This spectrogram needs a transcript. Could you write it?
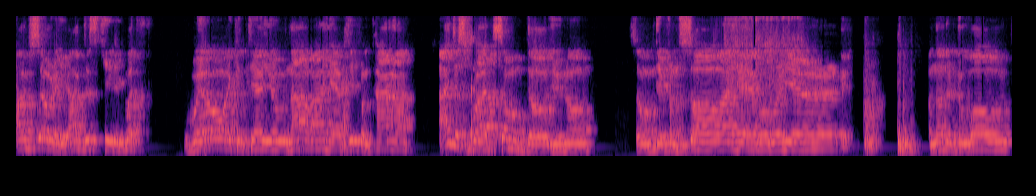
I'm sorry, I'm just kidding. But well, I can tell you now I have different kind of, I just brought some of those, you know, some of different saw I have over here, another DeWalt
